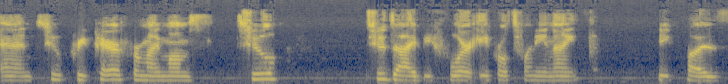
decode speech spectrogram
and to prepare for my mom's to to die before April 29th because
